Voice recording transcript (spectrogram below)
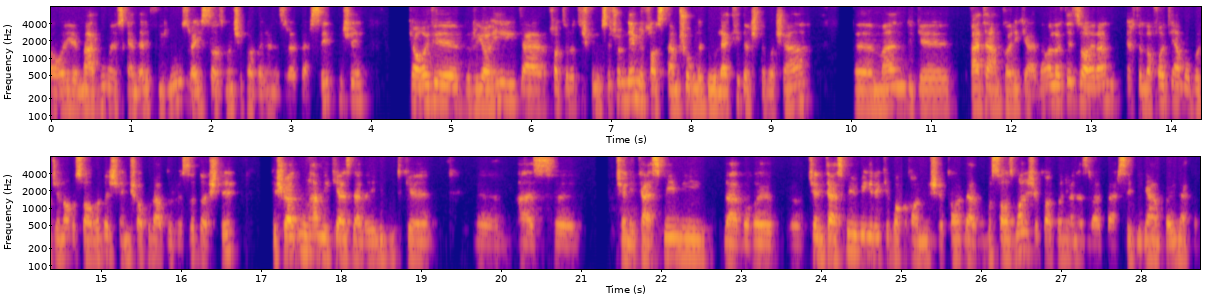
آقای مرحوم اسکندر فیروز رئیس سازمان شکاربانی و نظارت بر سید میشه که آقای ریاهی در خاطراتش بنویسه چون نمی‌خواستم شغل دولتی داشته باشم من دیگه قطع همکاری کردم. البته ظاهرا اختلافاتی هم با, با جناب سابقش یعنی شاپور عبدالرزا داشته که شاید اون هم یکی از دلایلی بود که از چنین تصمیمی در واقع چنین تصمیمی می‌گیره که با قانون شکار در با سازمان شکاربانی و نظارت بر دیگه همکاری نکنه.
